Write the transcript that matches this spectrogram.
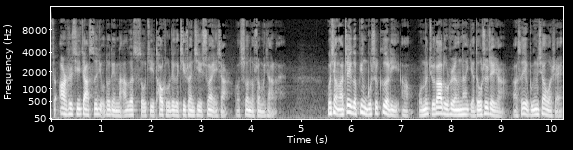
是二十七加十九都得拿个手机掏出这个计算器算一下，我算都算不下来。我想啊，这个并不是个例啊，我们绝大多数人呢也都是这样啊，谁也不用笑话谁。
